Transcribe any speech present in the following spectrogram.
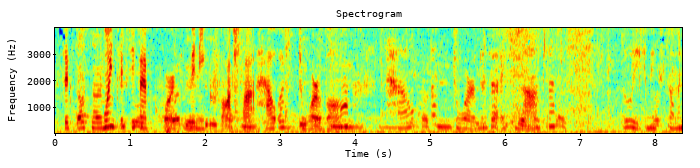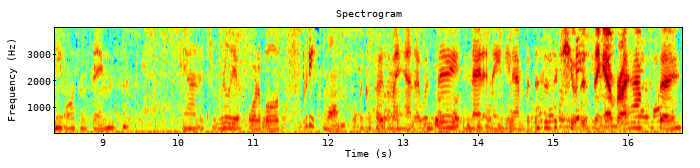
6.65 quart mini crock pot. How adorable. How adorable. Is that? I cannot. Ooh, you can make so many awesome things and it's really affordable. It's pretty small, like the size of my hand. I wouldn't say 9.99, but this is the cutest thing ever, I have to say.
